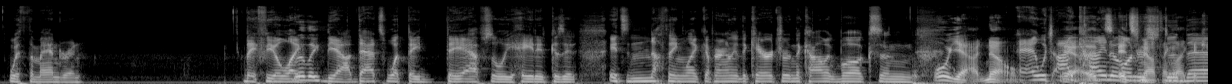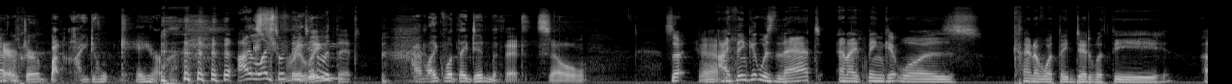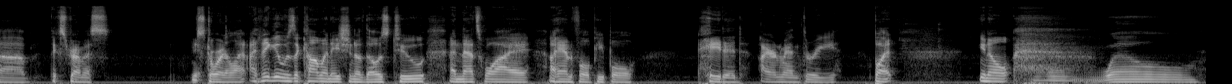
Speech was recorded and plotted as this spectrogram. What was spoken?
with the Mandarin. They feel like Really? yeah, that's what they they absolutely hated because it it's nothing like apparently the character in the comic books and Oh yeah, no. And which I kind it's, of it's understood nothing like that. the character, but I don't care. I liked what they did with it. I like what they did with it. So So Yeah. I think it was that, and I think it was kind of what they did with the uh, Extremis storyline. I think it was a combination of those two, and that's why a handful of people hated Iron Man three. But you know, well,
